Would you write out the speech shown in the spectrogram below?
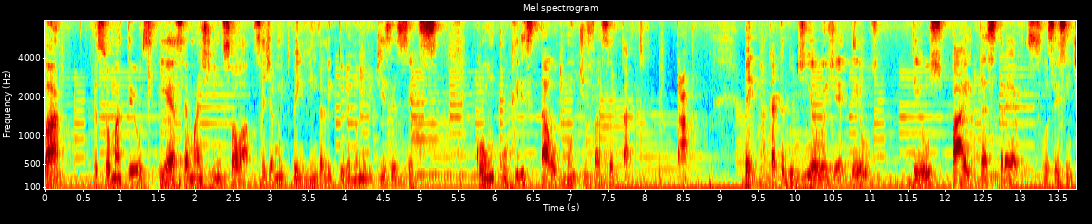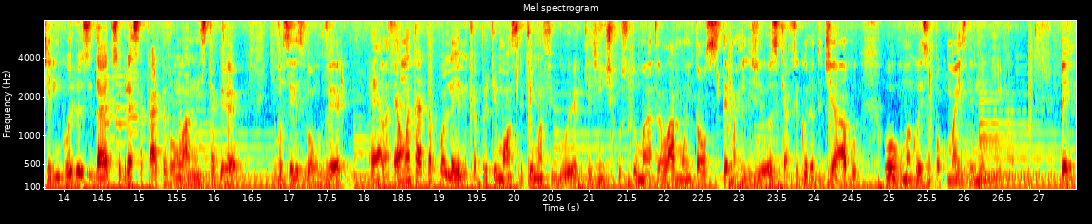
Olá, eu sou o Matheus e essa é a Magia Solar. Seja muito bem-vindo à leitura número 16, com o cristal multifacetado, tá? Bem, a carta do dia hoje é Deus, Deus Pai das Trevas. Se vocês sentirem curiosidade sobre essa carta, vão lá no Instagram que vocês vão ver ela. É uma carta polêmica porque mostra que uma figura que a gente costuma atrelar muito ao sistema religioso, que é a figura do diabo ou alguma coisa um pouco mais demoníaca. Bem,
